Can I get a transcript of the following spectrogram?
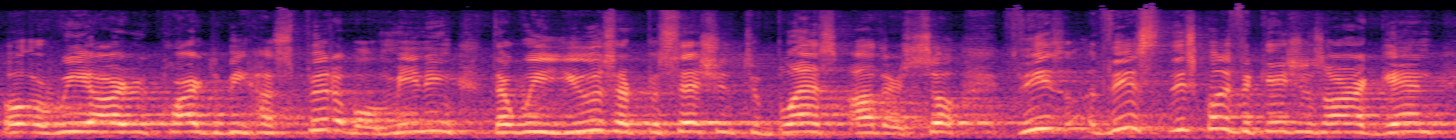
or we are required to be hospitable, meaning that we use our possession to bless others. So these, these, these qualifications are again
